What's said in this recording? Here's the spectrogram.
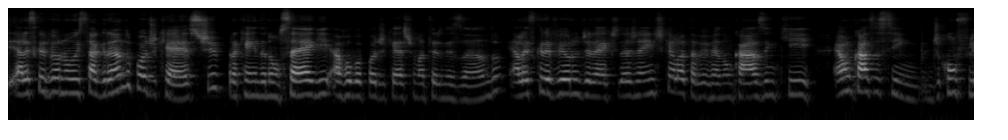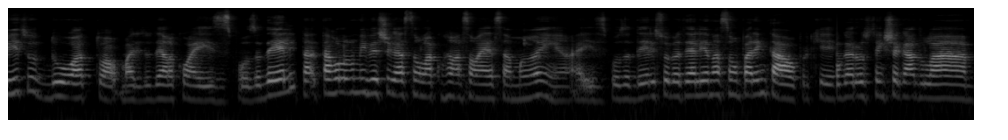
Ela escreveu no Instagram do podcast, para quem ainda não segue, arroba podcast maternizando. Ela escreveu no direct da gente que ela tá vivendo um caso em que é um caso assim de conflito do atual marido dela com a ex-esposa dele. Tá, tá, rolando uma investigação lá com relação a essa mãe, a ex-esposa dele, sobre até alienação parental, porque o garoto tem chegado lá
